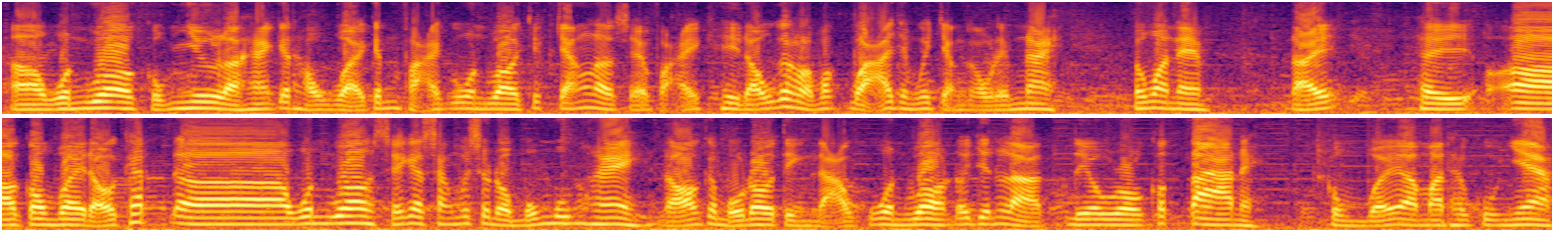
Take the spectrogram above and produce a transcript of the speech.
uh, Wolver cũng như là hai cái hậu vệ cánh phải của Wolver chắc chắn là sẽ phải thi đấu rất là vất vả trong cái trận cầu đêm nay. Đúng không anh em? Đấy thì uh, còn về đội khách ờ, uh, Wolver sẽ ra sân với sơ đồ 442 đó cái bộ đôi tiền đạo của Wolver đó chính là Diogo Costa này cùng với ờ, uh, Matteo Cunha.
